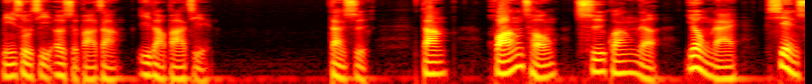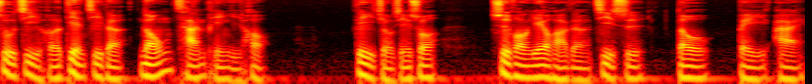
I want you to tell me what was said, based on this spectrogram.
民数记二十八章一到八节。但是，当蝗虫吃光了用来献素祭和奠祭的农产品以后，第九节说，侍奉耶和华的祭司都悲哀。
